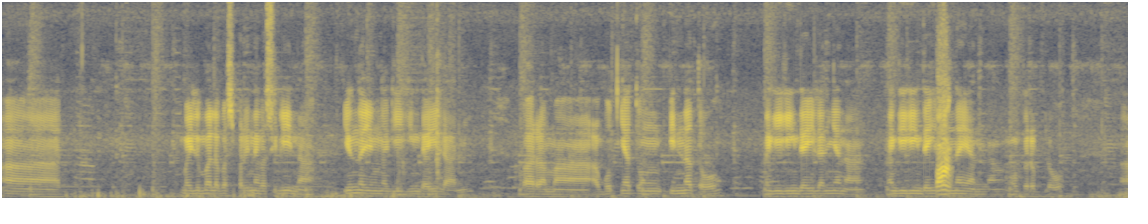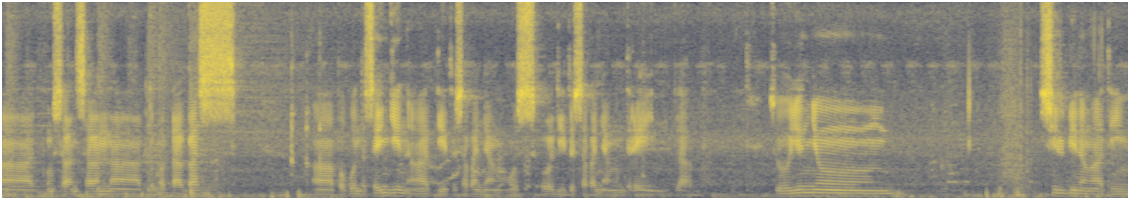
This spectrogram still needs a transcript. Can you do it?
at may lumalabas pa rin na gasolina, yun na yung nagiging dahilan para maabot niya tong pin na to, nagiging dahilan niya na, nagiging dahilan na yan ng overflow at kung saan saan na tumatagas ah, papunta sa engine at dito sa kanyang hose o dito sa kanyang drain plug. So yun yung silbi ng ating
